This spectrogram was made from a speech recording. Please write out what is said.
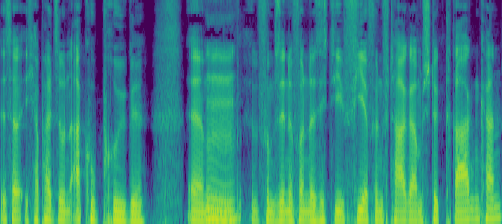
deshalb, ich habe halt so einen Akkuprügel ähm, vom Sinne von, dass ich die vier, fünf Tage am Stück tragen kann,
